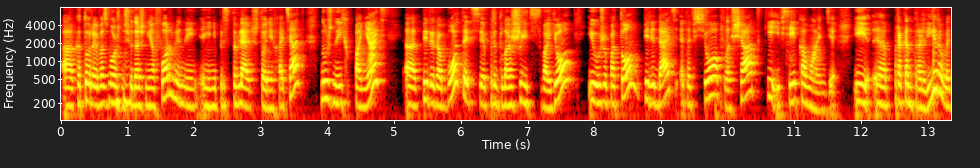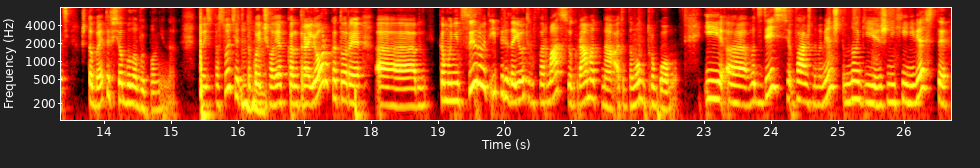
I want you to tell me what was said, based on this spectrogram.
которые, возможно, mm-hmm. еще даже не оформлены, они не представляют, что они хотят. Нужно их понять э, переработать, предложить свое и уже потом передать это все площадке и всей команде и э, проконтролировать, чтобы это все было выполнено. То есть, по сути, это угу. такой человек-контролер, который э, коммуницирует и передает информацию грамотно от одного к другому. И э, вот здесь важный момент, что многие женихи и невесты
